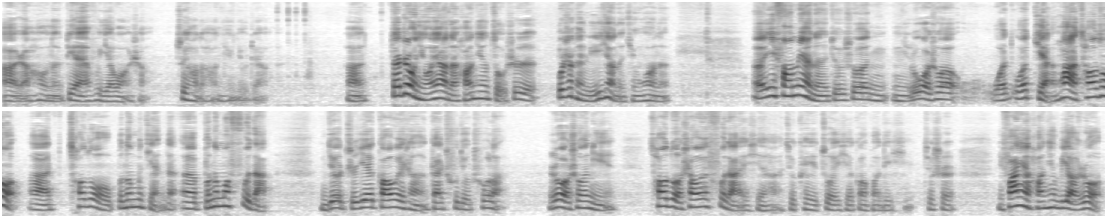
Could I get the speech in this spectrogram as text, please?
啊，然后呢，D F 也往上，最好的行情就这样的啊。在这种情况下呢，行情走势不是很理想的情况呢，呃，一方面呢，就是说你你如果说我我简化操作啊，操作我不那么简单，呃，不那么复杂，你就直接高位上该出就出了。如果说你操作稍微复杂一些哈，就可以做一些高抛低吸，就是你发现行情比较弱，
